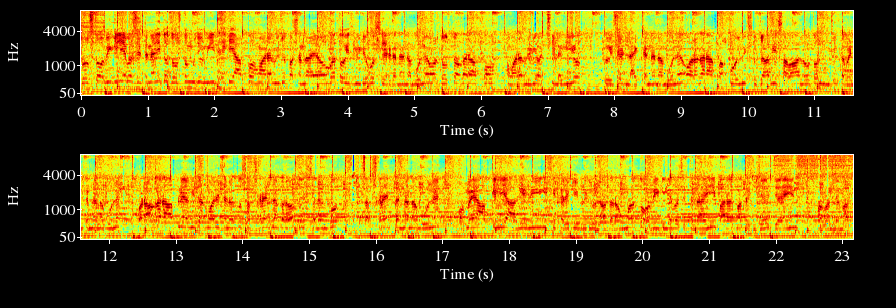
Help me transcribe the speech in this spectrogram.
दोस्तों, अभी के लिए बस इतना ही। तो दोस्तों, मुझे उम्मीद है कि आपको हमारा वीडियो पसंद आया होगा। तो इस वीडियो को शेयर करना ना भूलें। और दोस्तों, अगर आपको हमारा वीडियो अच्छी लगी हो तो इसे लाइक करना ना भूलें। और अगर आपका कोई भी सुझाव या सवाल हो तो नीचे कमेंट करना ना भूलें। और अगर आपने अभी तक हमारे चैनल को सब्सक्राइब ना करा हो तो इस चैनल को सब्सक्राइब करना ना भूलें। और मैं आपके लिए आगे भी इसी तरह की वीडियो लाता रहूँगा। तो अभी के लिए बस इतना ही। भारत माता की जय। जय हिंद। और वंदे माता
